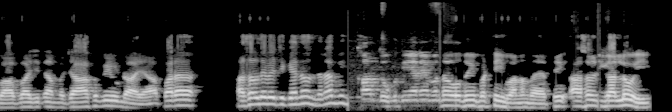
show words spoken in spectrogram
ਬਾਬਾ ਜੀ ਦਾ ਮਜ਼ਾਕ ਵੀ ਉਡਾਇਆ। ਪਰ ਅਸਲ ਦੇ ਵਿੱਚ ਕਹਿੰਦੇ ਹੁੰਦਾ ਨਾ ਵੀ ਅੱਖਾਂ ਦੁਖਦੀਆਂ ਨੇ, ਬੰਦਾ ਉਦੋਂ ਹੀ ਪੱਟੀ ਬੰਨਦਾ ਹੈ ਤੇ ਅਸਲ 'ਚ ਗੱਲ ਹੋਈ,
